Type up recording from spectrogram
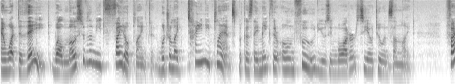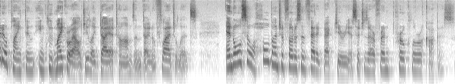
And what do they eat? Well, most of them eat phytoplankton, which are like tiny plants because they make their own food using water, CO2, and sunlight. Phytoplankton include microalgae like diatoms and dinoflagellates, and also a whole bunch of photosynthetic bacteria, such as our friend Prochlorococcus.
